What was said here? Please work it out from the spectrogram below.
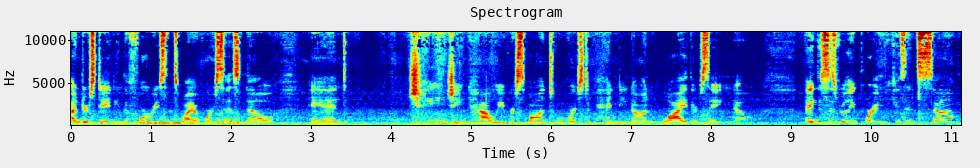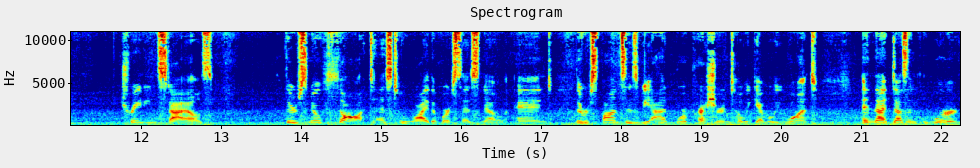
understanding the four reasons why a horse says no and changing how we respond to a horse depending on why they're saying no. And this is really important because in some training styles, there's no thought as to why the horse says no. And the response is we add more pressure until we get what we want. And that doesn't work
